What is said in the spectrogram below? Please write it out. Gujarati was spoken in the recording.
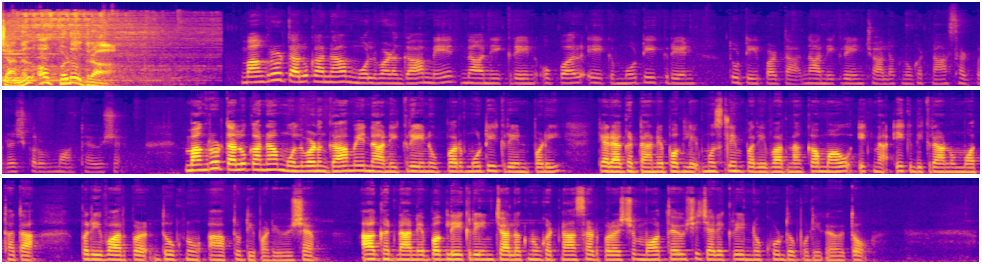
ચેનલ ઓફ વડોદરા માંગરોળ તાલુકાના મોલવણ ગામે નાની ક્રેન ઉપર એક મોટી ક્રેન તૂટી પડતા નાની ક્રેન ચાલકનું ઘટના સ્થળ પર જ કરુણ મોત થયું છે. માંગરોળ તાલુકાના મોલવણ ગામે નાની ક્રેન ઉપર મોટી ક્રેન પડી. ત્યારે આ ઘટનાને પગલે મુસ્લિમ પરિવારના કમાઉ એકના એક દીકરાનું મોત થતાં પરિવાર પર દુઃખનું આપ તૂટી પડ્યું છે. આ ઘટનાને પગલે ક્રેન ચાલકનું ઘટના સ્થળ મોત થયું છે, જ્યારે ક્રેનનો ખુરદો પડી ગયો હતો.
